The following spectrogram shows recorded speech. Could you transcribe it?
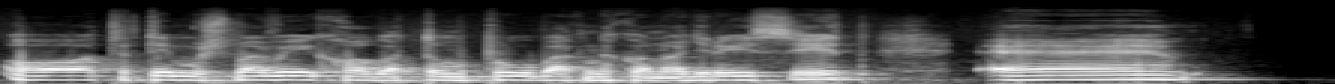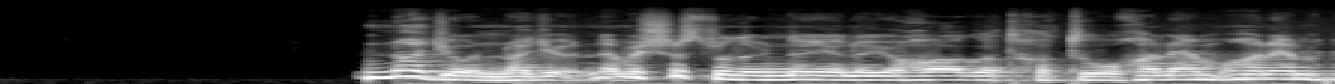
A, tehát én most már végighallgattam a próbáknak a nagy részét. E, nagyon-nagyon, nem is azt mondom, hogy nagyon-nagyon hallgatható, hanem, hanem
